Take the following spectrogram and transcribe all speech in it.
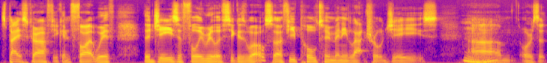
spacecraft you can fight with. The G's are fully realistic as well, so if you pull too many lateral G's, um, or is it?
